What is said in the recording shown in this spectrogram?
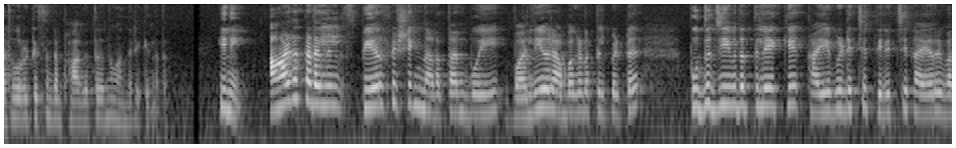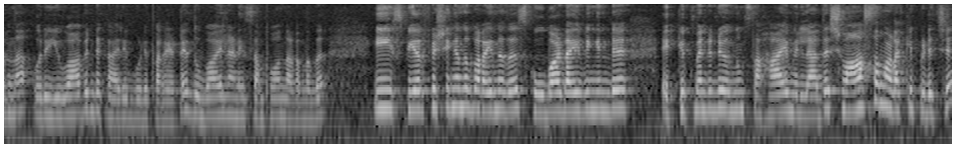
അതോറിറ്റീസിന്റെ ഭാഗത്തു നിന്ന് വന്നിരിക്കുന്നത്. ഇനി ആഴക്കടലിൽ സ്പിയർ ഫിഷിംഗ് നടത്താൻ പോയി വലിയൊരു അപകടത്തിൽപ്പെട്ട് പുതുജീവിതത്തിലേക്ക് കൈപിടിച്ച് തിരിച്ച് കയറി വന്ന ഒരു യുവാവിന്റെ കാര്യം കൂടി പറയട്ടെ. ദുബായിലാണ് ഈ സംഭവം നടന്നത്. ഈ സ്പിയർ ഫിഷിംഗ് എന്ന് പറയുന്നത് സ്കൂബ ഡൈവിങ്ങിന്റെ എക്യുപ്മെന്റിന്റെ ഒന്നും സഹായമില്ലാതെ ശ്വാസം അടക്കി പിടിച്ച്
